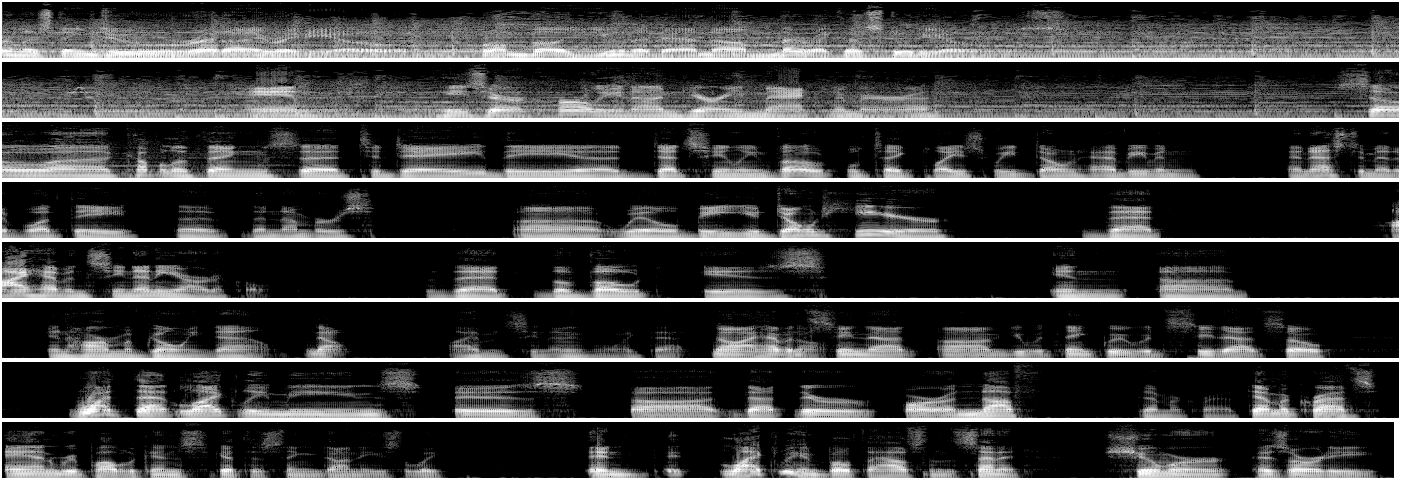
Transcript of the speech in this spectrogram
You're listening to Red Eye Radio from the Uniden America Studios. and he's Eric Harley, and I'm Gary McNamara. So, uh, a couple of things uh, today. The uh, debt ceiling vote will take place. We don't have even an estimate of what the the, the numbers uh, will be. You don't hear that. I haven't seen any article that the vote is in uh, in harm of going down. No, I haven't seen anything like that. no, I haven't seen that. Um, you would think we would see that. So, what that likely means is uh, that there are enough Democrats. Democrats and Republicans to get this thing done easily, and it, likely in both the House and the Senate. Schumer has already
